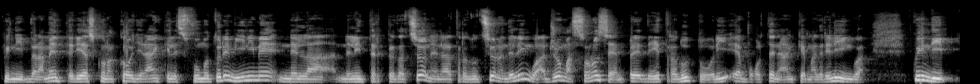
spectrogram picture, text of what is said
quindi veramente riescono a cogliere anche le sfumature minime nella, nell'interpretazione, nella traduzione del linguaggio, ma sono sempre dei traduttori e a volte neanche madrelingua. Quindi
